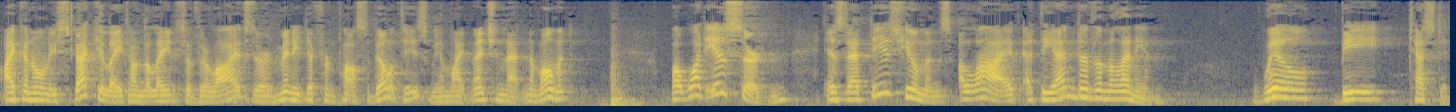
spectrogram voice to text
I can only speculate on the lengths of their lives. There are many different possibilities. We might mention that in a moment. But what is certain is that these humans alive at the end of the millennium will be tested.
